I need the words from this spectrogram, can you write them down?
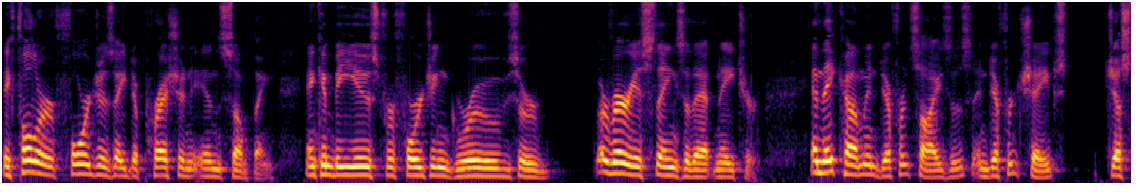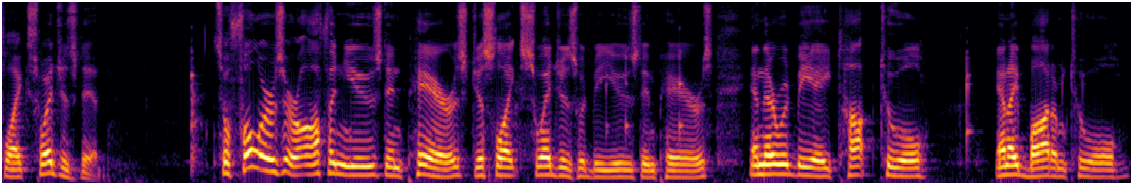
a fuller forges a depression in something and can be used for forging grooves or, or various things of that nature. And they come in different sizes and different shapes, just like swedges did. So fullers are often used in pairs, just like swedges would be used in pairs, and there would be a top tool and a bottom tool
